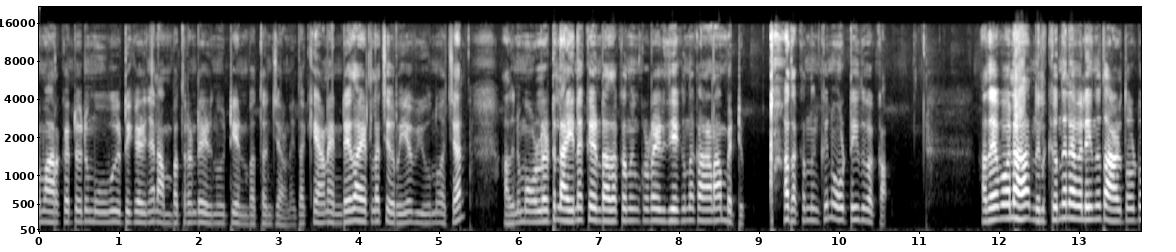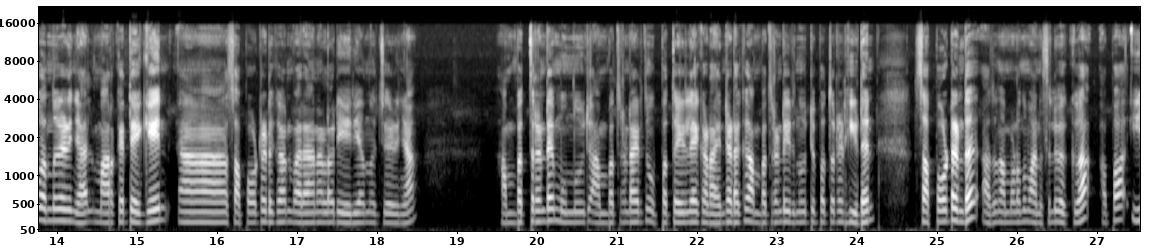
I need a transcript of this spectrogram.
മാർക്കറ്റ് ഒരു മൂവ് കിട്ടിക്കഴിഞ്ഞാൽ അമ്പത്തിരണ്ട് എഴുന്നൂറ്റി എൺപത്തഞ്ചാണ് ഇതൊക്കെയാണ് എന്റേതായിട്ടുള്ള ചെറിയ വ്യൂ എന്ന് വെച്ചാൽ അതിന് മുകളിലോട്ട് ലൈനൊക്കെ ഉണ്ട്. അതൊക്കെ നിങ്ങൾക്ക് എഴുതിയേക്കുന്ന കാണാൻ പറ്റും. അതൊക്കെ നിങ്ങൾക്ക് നോട്ട് ചെയ്ത് വെക്കാം. അതേപോലെ നിൽക്കുന്ന ലെവലിൽ നിന്ന് താഴത്തോട്ട് വന്നു കഴിഞ്ഞാൽ മാർക്കറ്റ് എഗെയിൻ സപ്പോർട്ട് എടുക്കാൻ വരാനുള്ള ഒരു ഏരിയ എന്ന് വെച്ച് കഴിഞ്ഞാൽ അമ്പത്തിരണ്ട് മുന്നൂറ്റി അമ്പത്തിരണ്ടായിരത്തി മുപ്പത്തേഴിലേക്കാണ്. അതിന്റെ ഇടയ്ക്ക് അമ്പത്തിരണ്ട് ഇരുന്നൂറ്റി പത്തൊരു ഹിഡൻ സപ്പോർട്ട് ഉണ്ട്. അത് നമ്മളൊന്ന് മനസ്സിൽ വെക്കുക. അപ്പോൾ ഈ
